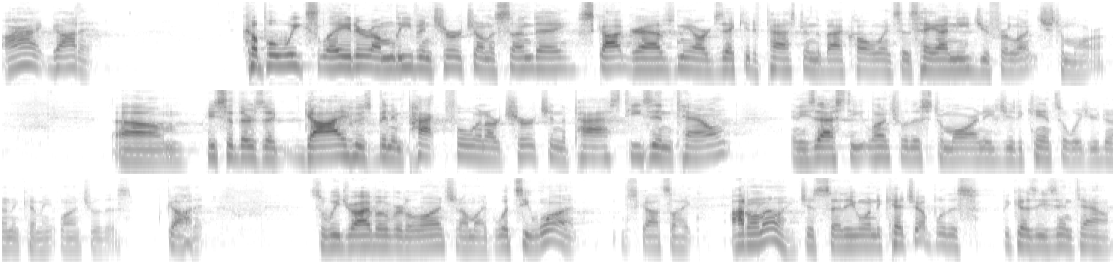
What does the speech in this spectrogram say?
All right, got it. A couple weeks later, I'm leaving church on a Sunday. Scott grabs me, our executive pastor, in the back hallway and says, Hey, I need you for lunch tomorrow. Um, he said, There's a guy who's been impactful in our church in the past. He's in town and he's asked to eat lunch with us tomorrow. I need you to cancel what you're doing and come eat lunch with us. Got it. So we drive over to lunch and I'm like, What's he want? And Scott's like, I don't know. He just said he wanted to catch up with us because he's in town.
